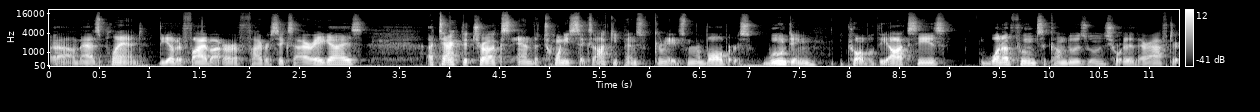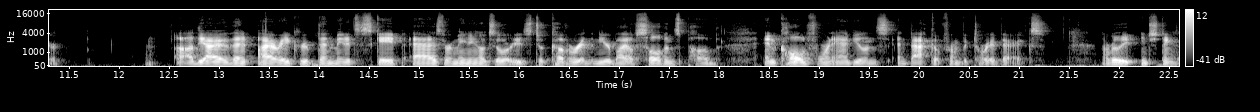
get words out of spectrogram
um, as planned. The other five or five or six IRA guys attacked the trucks and the 26 occupants with grenades and revolvers, wounding 12 of the Auxies, one of whom succumbed to his wounds shortly thereafter. Uh, the IRA, group then made its escape as the remaining auxiliaries took cover in the nearby O'Sullivan's pub and called for an ambulance and backup from Victoria Barracks. Now, really interesting,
